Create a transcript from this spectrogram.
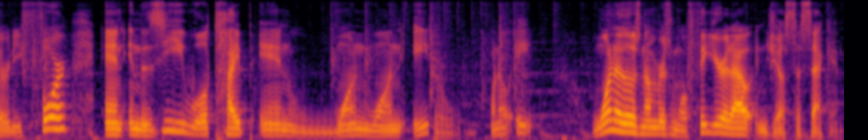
34. And in the Z, we'll type in 118 or 108. One of those numbers, and we'll figure it out in just a second.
